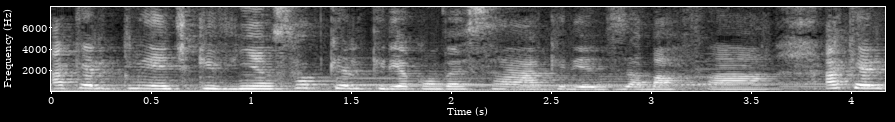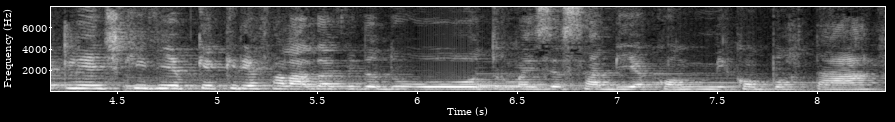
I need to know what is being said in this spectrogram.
aquele cliente que vinha só porque ele queria conversar, queria desabafar, aquele cliente que vinha porque queria falar da vida do outro, mas eu sabia como me comportar,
